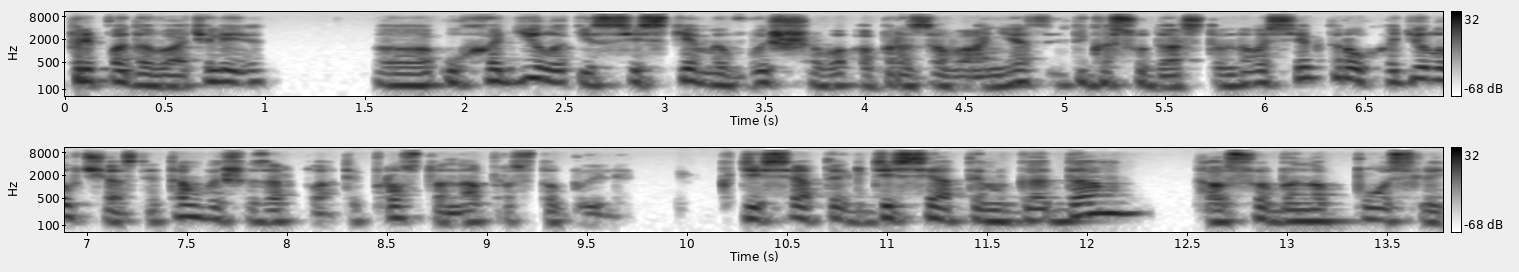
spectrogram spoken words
преподавателей Э, уходила из системы высшего образования, государственного сектора, уходила в частный. Там выше зарплаты просто-напросто были. К, десятым, к десятым годам, особенно после,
